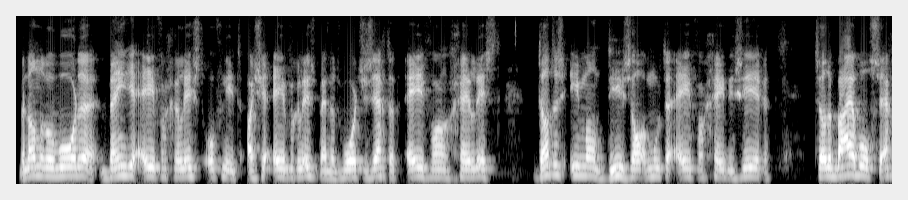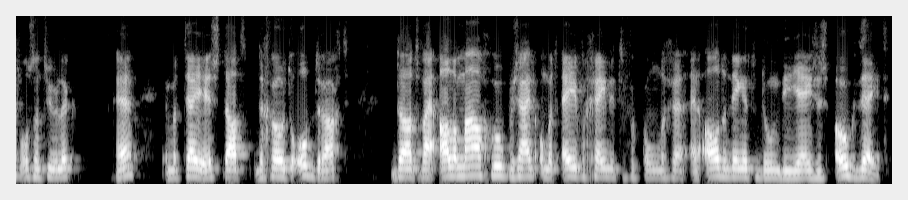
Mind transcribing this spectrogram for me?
Met andere woorden, ben je evangelist of niet? Als je evangelist bent, het woordje zegt het, evangelist, dat is iemand die zal moeten evangeliseren. Terwijl de Bijbel zegt ons natuurlijk, hè, in Matthäus, dat de grote opdracht dat wij allemaal geroepen zijn om het evangelie te verkondigen en al de dingen te doen die Jezus ook deed.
